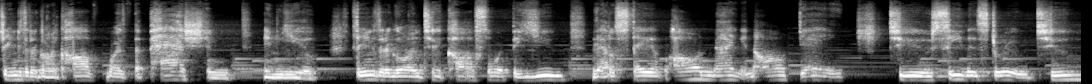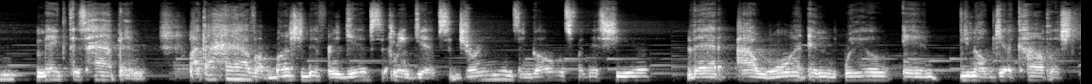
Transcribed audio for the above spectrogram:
things that are going to call forth the passion in you, things that are going to call forth the you that'll stay up all night and all day to see this through, to make this happen. Like I have a bunch of different gifts, I mean, gifts, dreams and goals for this year that I want and will and you know get accomplished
